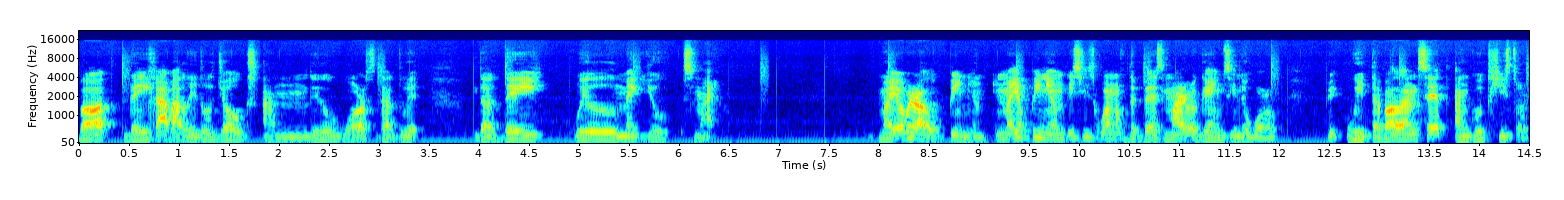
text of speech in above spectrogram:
but they have a little jokes and little words that we, that they will make you smile. My overall opinion. In my opinion, this is one of the best Mario games in the world with a balanced and good history.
